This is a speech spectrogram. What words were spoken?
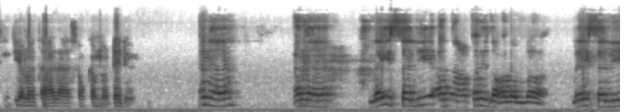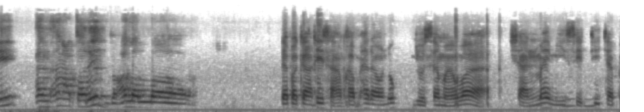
สิ่งที่อัลลอฮฺตะอาลาทรงกำหนดได้เลย أنا أنا ليس لي أن أعترض على الله ليس لي أن أعترض على الله และประการที่สามครับให้เรานึกอยู่เสมอว่า ฉันไม่มีสิทธิ์ที่จะไป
